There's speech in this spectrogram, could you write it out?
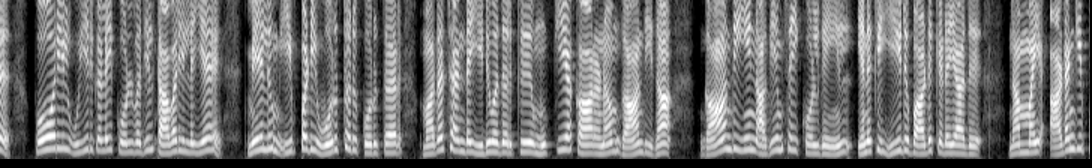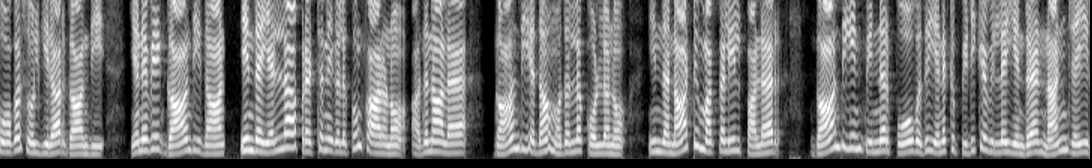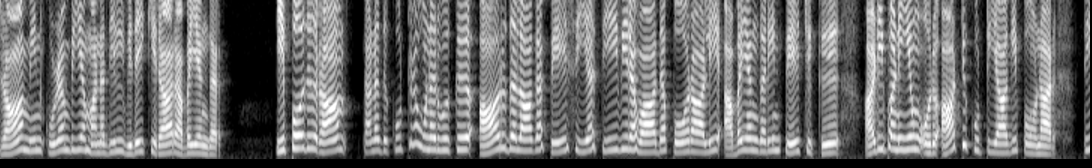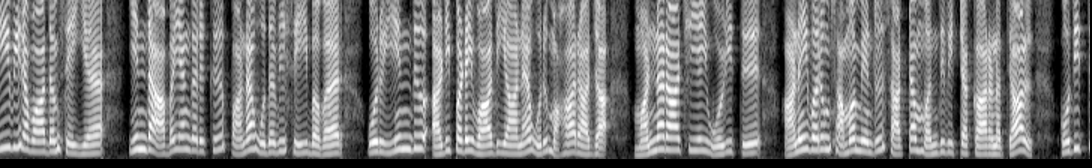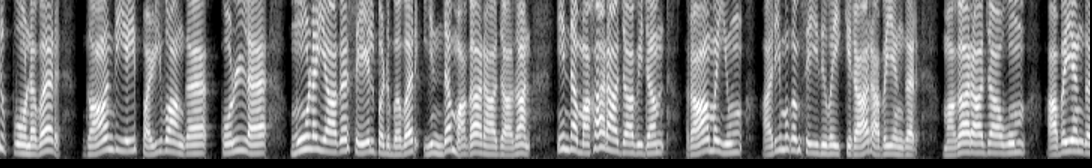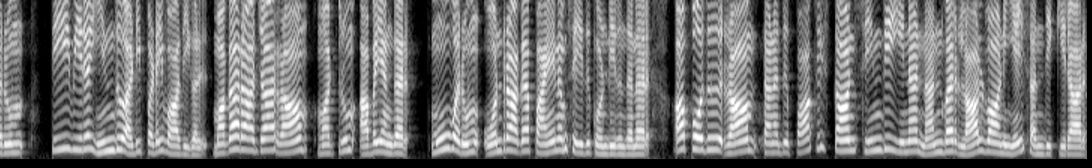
போரில் உயிர்களை கொள்வதில் தவறில்லையே. மேலும் இப்படி ஒருத்தருக்கொருத்தர் மதச்சண்டை இடுவதற்கு முக்கிய காரணம் காந்தி தான் காந்தியின் அகிம்சை கொள்கையில் எனக்கு ஈடுபாடு கிடையாது. நம்மை அடங்கி போக சொல்கிறார் காந்தி. எனவே காந்தி தான் இந்த எல்லா பிரச்சனைகளுக்கும் காரணம். அதனால காந்தியை தான் முதல்ல கொல்லணும். இந்த நாட்டு மக்களில் பலர் காந்தியின் பின்னர் போவது எனக்கு பிடிக்கவில்லை என்ற நஞ்சை ராமின் குழம்பிய மனதில் விதைக்கிறார் அபயங்கர். இப்போது ராம் தனது குற்ற உணர்வுக்கு ஆறுதலாக பேசிய தீவிரவாத போராளி அபயங்கரின் பேச்சுக்கு அடிபணியும் ஒரு ஆட்டுக்குட்டியாகி போனார். தீவிரவாதம் செய்ய இந்த அபயங்கருக்கு பண உதவி செய்பவர் ஒரு இந்து அடிப்படைவாதியான ஒரு மகாராஜா. மன்னராட்சியை ஒழித்து அனைவரும் சமம் என்று சட்டம் வந்துவிட்ட காரணத்தால் கொதித்து போனவர் காந்தியை பழிவாங்க கொல்ல மூளையாக செயல்படுபவர் இந்த மகாராஜாதான். இந்த மகாராஜாவிடம் ராமையும் அறிமுகம் செய்து வைக்கிறார் அபயங்கர். மகாராஜாவும் அபயங்கரும் தீவிர இந்து அடிப்படைவாதிகள். மகாராஜா ராம் மற்றும் அபயங்கர் மூவரும் ஒன்றாக பயணம் செய்து கொண்டிருந்தனர். அப்போது ராம் தனது பாகிஸ்தான் சிந்தி இன நண்பர் லால்வானியை சந்திக்கிறார்.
